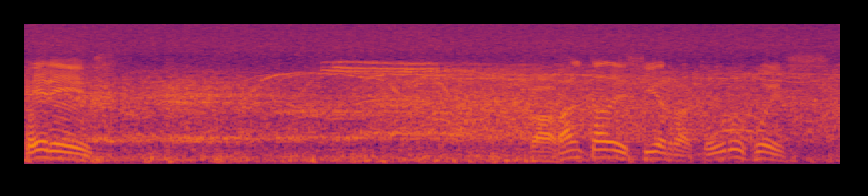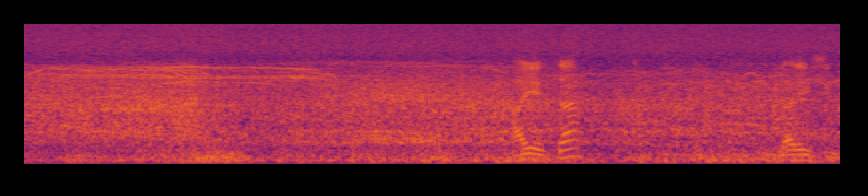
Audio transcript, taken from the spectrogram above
Pérez. Falta de Sierra. Cobró juez. Ahí está. Clarísimo.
